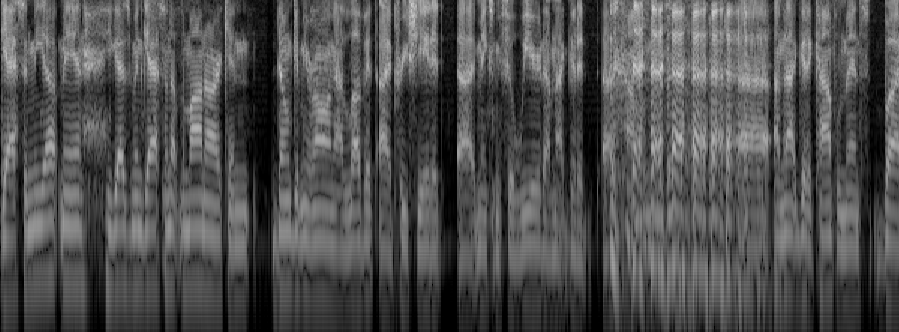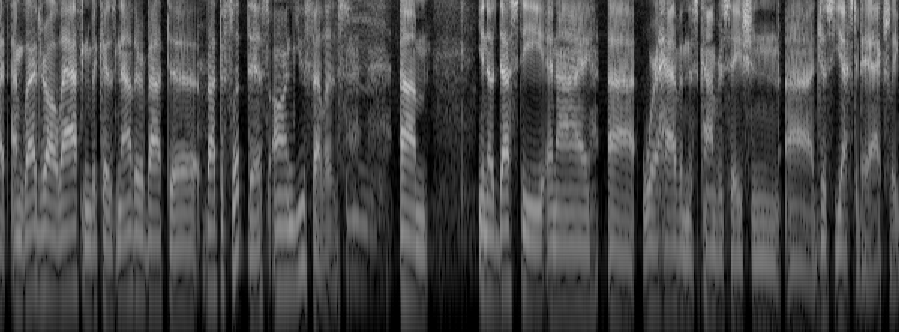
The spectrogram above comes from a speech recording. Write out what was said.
gassing me up, man. You guys have been gassing up the Monarch, and don't get me wrong, I love it. I appreciate it. Uh, it makes me feel weird. I'm not good at uh, compliments. uh, I'm not good at compliments, but I'm glad you're all laughing because now they're about to about to flip this on you fellas. Um, you know, Dusty and I uh, were having this conversation uh, just yesterday, actually.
